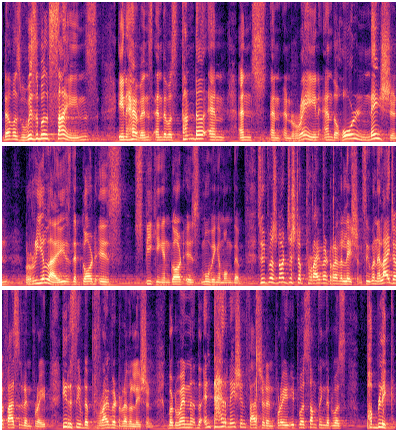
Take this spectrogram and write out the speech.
there was visible signs in heavens and there was thunder and, and, and, and rain and the whole nation realized that God is speaking and God is moving among them. So it was not just a private revelation. See, when Elijah fasted and prayed, he received a private revelation. But when the entire nation fasted and prayed, it was something that was public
